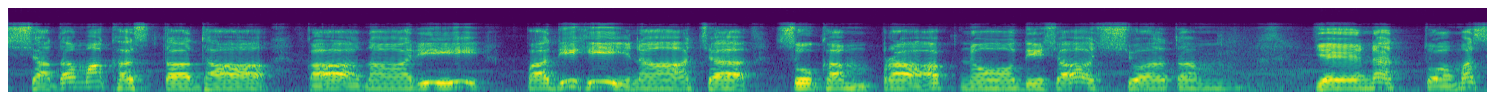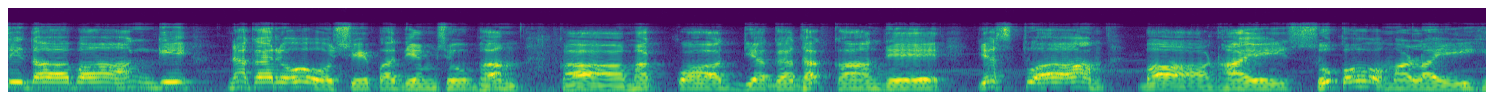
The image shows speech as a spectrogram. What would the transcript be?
शतमखस्तथा का नारी पदिहीना च सुखं प्राप्नोति शाश्वतं येन त्वमसि न करोषि पदिं शुभं कामक्वाद्यगधकान्ते यस्त्वां बाणैः सुकोमलैः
